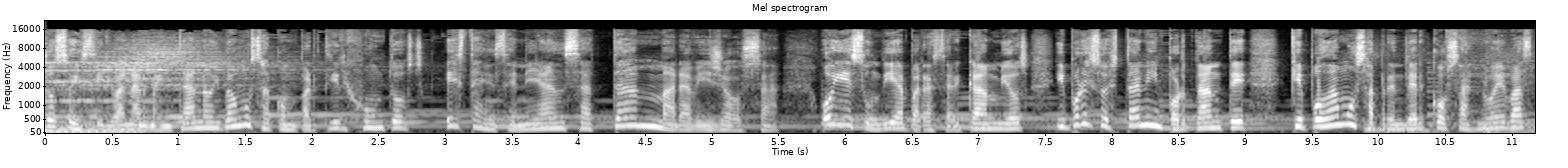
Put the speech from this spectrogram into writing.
Yo soy Silvana Armentano y vamos a compartir juntos esta enseñanza tan maravillosa. Hoy es un día para hacer cambios y por eso es tan importante que podamos aprender cosas nuevas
